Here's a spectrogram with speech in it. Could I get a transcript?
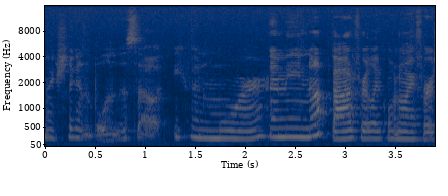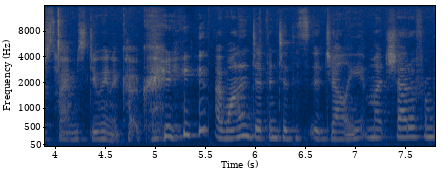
I'm actually going to blend this out even more. I mean, not bad for like one of my first times doing a cut crease. I want to dip into this Jelly Much Shadow from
